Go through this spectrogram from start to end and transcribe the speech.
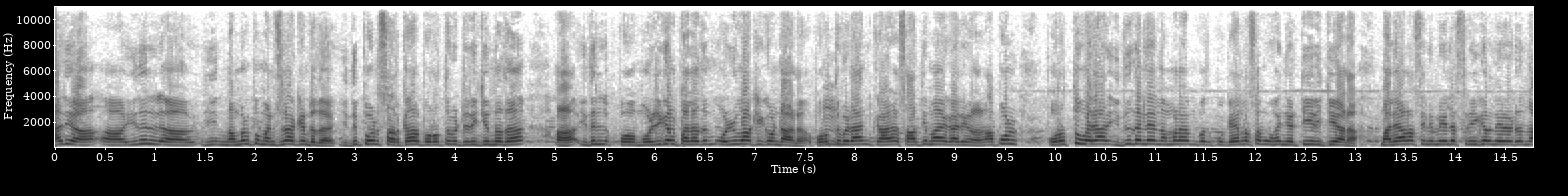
ആര്യ ഇതിൽ ഈ നമ്മളിപ്പോൾ മനസ്സിലാക്കേണ്ടത് ഇതിപ്പോൾ സർക്കാർ പുറത്തുവിട്ടിരിക്കുന്നത് ഇതിൽ മൊഴികൾ പലതും ഒഴിവാക്കിക്കൊണ്ടാണ്. പുറത്തുവിടാൻ സാധ്യമായ കാര്യങ്ങളാണ്. അപ്പോൾ പുറത്തു വരാൻ ഇത് തന്നെ നമ്മളെ കേരള സമൂഹം ഞെട്ടിയിരിക്കുകയാണ്. മലയാള സിനിമയിലെ സ്ത്രീകൾ നേരിടുന്ന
